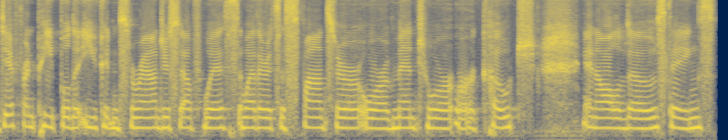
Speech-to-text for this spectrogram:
different people that you can surround yourself with, whether it's a sponsor or a mentor or a coach and all of those things.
